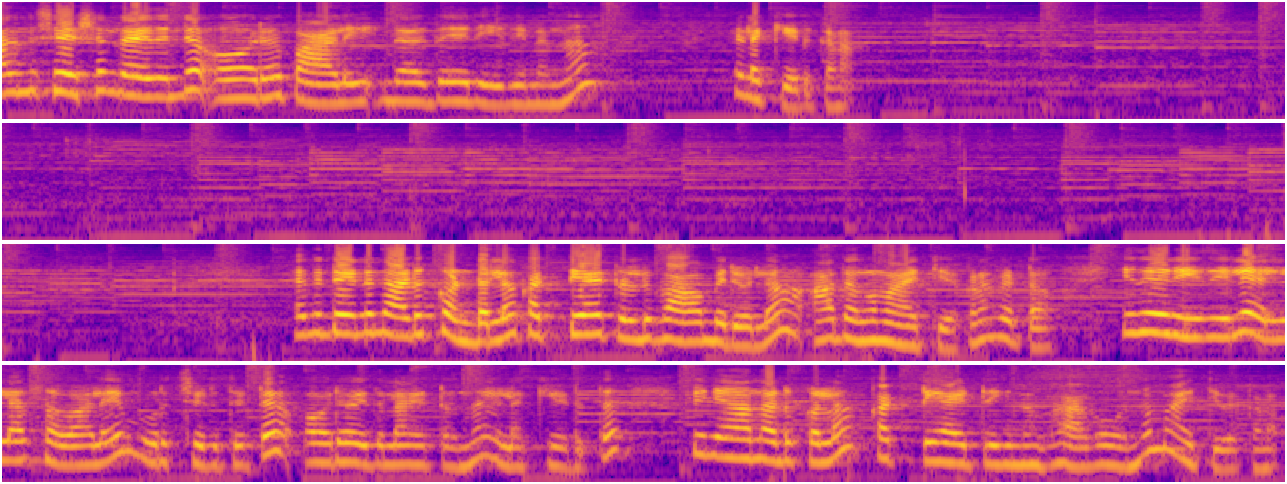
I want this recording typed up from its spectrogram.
അതിനുശേഷം ഇതിന്റെ ഓരോ പാളി ഇതേ രീതിയിലൊന്ന് ഇളക്കിയെടുക്കണം. എന്നിട്ട് അതിന്റെ നടുക്കുണ്ടല്ലോ കട്ടിയായിട്ടുള്ളൊരു ഭാഗം വരുമല്ലോ അതങ്ങ് മാറ്റി വെക്കണം കേട്ടോ. ഇതേ രീതിയിൽ എല്ലാ സവാളയും മുറിച്ചെടുത്തിട്ട് ഓരോ ഇതിലായിട്ടൊന്ന് ഇളക്കിയെടുത്ത് പിന്നെ ആ നടുക്കുള്ള കട്ടിയായിട്ടിരിക്കുന്ന ഭാഗം ഒന്ന് മാറ്റി വെക്കണം.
